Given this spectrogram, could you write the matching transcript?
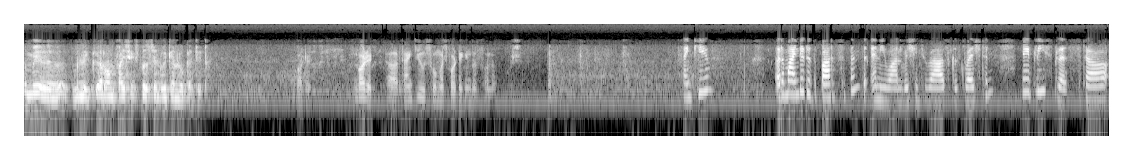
like around 5-6% we can look at it. Got it. Got it. Uh, thank you so much for taking those follow-up question. Thank you. A reminder to the participants, anyone wishing to ask a question, may please press star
